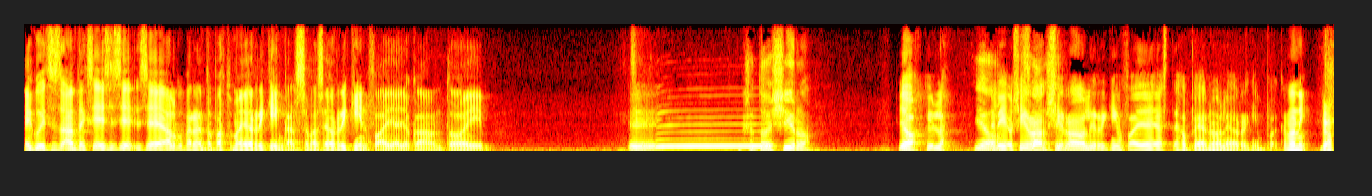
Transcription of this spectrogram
Ei kun itse asiassa, anteeksi, ei se, se, se alkuperäinen tapahtuma ei ole Rikin kanssa, vaan se on Rikin faija, joka on toi... Onko se toi Shiro? Joo, kyllä. Joo, Eli jo se Shiro, on Shiro. Shiro oli Rikin faija ja sitten Hopeanuoli on Rikin poika. No niin. Joo.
